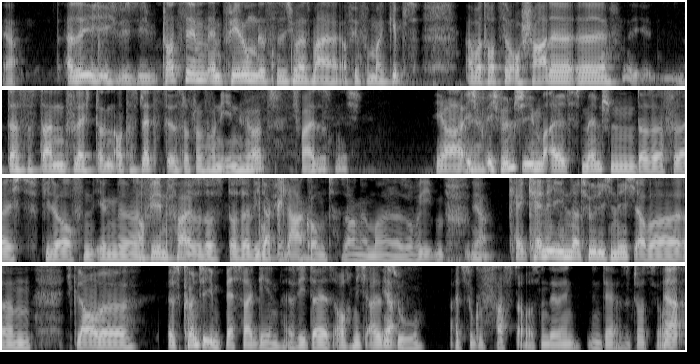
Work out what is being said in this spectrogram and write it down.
ja. Also ich, ich, ich trotzdem Empfehlung, dass es sich mal das mal auf jeden Fall mal gibt, aber trotzdem auch schade, äh, dass es dann vielleicht dann auch das Letzte ist, was man von ihnen hört. Ich weiß es nicht. Ja, ich, ich wünsche ihm als Menschen, dass er vielleicht wieder auf ein, irgendeine, Auf jeden Fall. also dass, dass er wieder klarkommt, sagen wir mal. Also wie, pff, Ja. ke- kenne ihn natürlich nicht, aber ähm, ich glaube, es könnte ihm besser gehen. Er sieht da jetzt auch nicht allzu, allzu gefasst aus in der, in der Situation. Ja,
